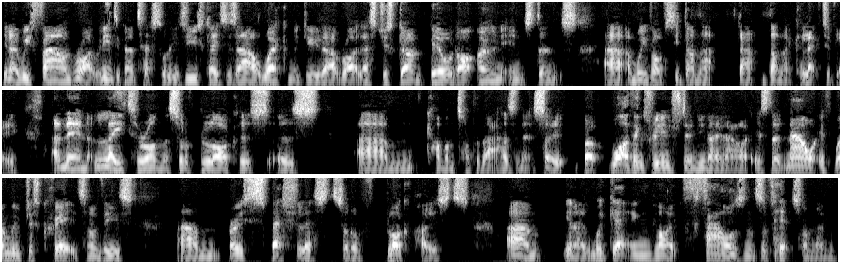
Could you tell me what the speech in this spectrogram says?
you know we found right we need to go and test all these use cases out where can we do that right let's just go and build our own instance uh, and we've obviously done that that done that collectively. And then later on, the sort of blog has has um, come on top of that, hasn't it? So, but what I think is really interesting, you know, now is that now if when we've just created some of these um, very specialist sort of blog posts, um, you know, we're getting like thousands of hits on them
